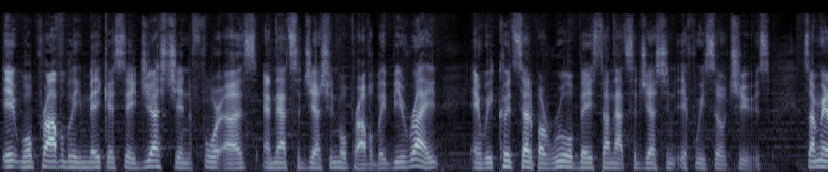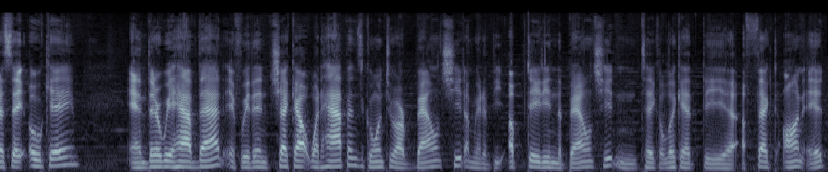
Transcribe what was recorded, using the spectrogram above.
it will probably make a suggestion for us. And that suggestion will probably be right. And we could set up a rule based on that suggestion if we so choose. So I'm going to say, okay. And there we have that. If we then check out what happens, go into our balance sheet. I'm going to be updating the balance sheet and take a look at the uh, effect on it.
